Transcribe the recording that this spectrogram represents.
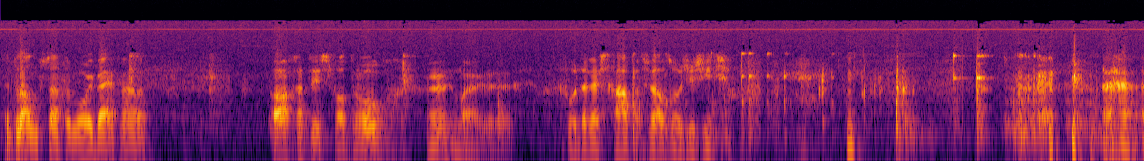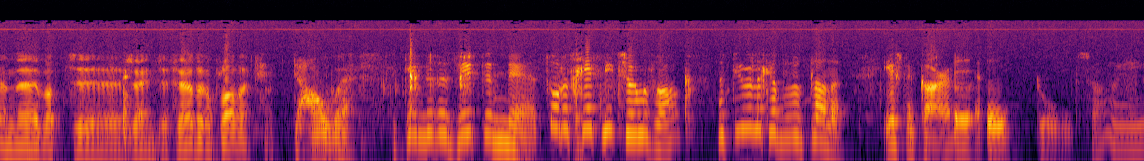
Het land staat er mooi bij, vader. Och, het is wat droog. Hè? Maar eh, voor de rest gaat het wel, zoals je ziet. en eh, wat eh, zijn de verdere plannen? Douwe, de kinderen zitten net. Oh, dat geeft niets hoor, mevrouw. Natuurlijk hebben we plannen. Eerst een kar. Eh, auto. Sorry.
